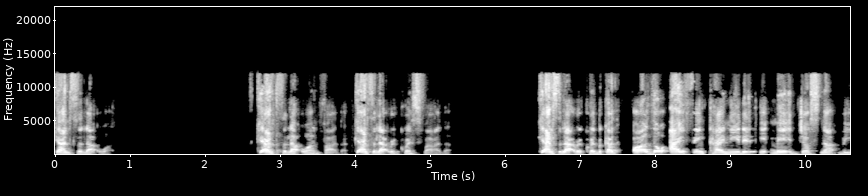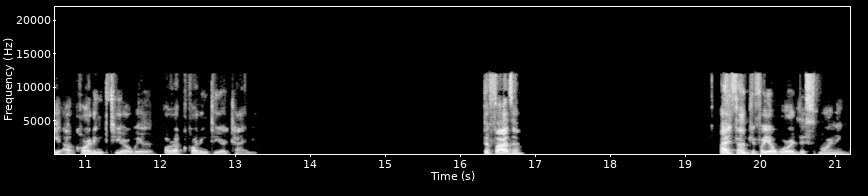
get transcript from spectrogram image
Cancel that one. Cancel that one, Father. Cancel that request, Father. Cancel that request because although I think I need it, it may just not be according to your will or according to your timing. The Father, I thank you for your word this morning.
